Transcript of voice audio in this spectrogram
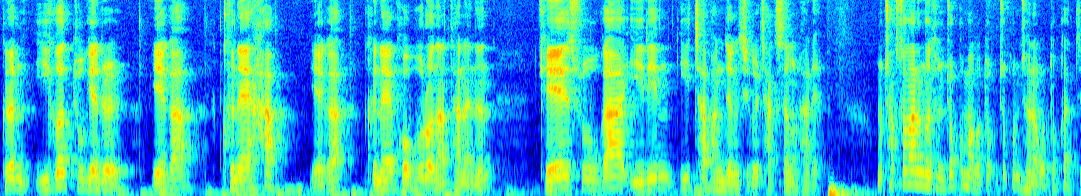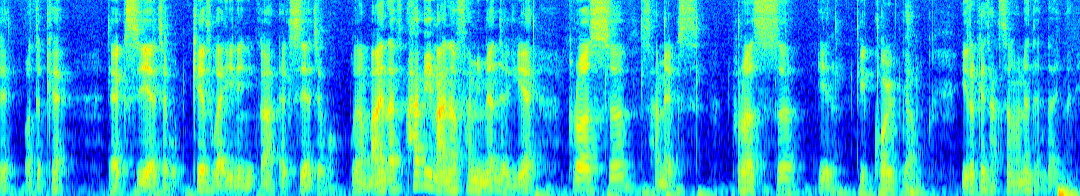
그럼 이것 두 개를 얘가 근의 합, 얘가 근의 곱으로 나타내는 개수가 1인 2차 방정식을 작성을 하래. 뭐 작성하는 것은 조금하고 또, 조금 전하고 똑같지. 어떻게? x의 제곱. 개수가 1이니까 x의 제곱. 그냥 마이너스 합이 마이너스 3이면 여기에 플러스 3x 플러스 1 이퀄 0 이렇게 작성하면 된다 이 말이야.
